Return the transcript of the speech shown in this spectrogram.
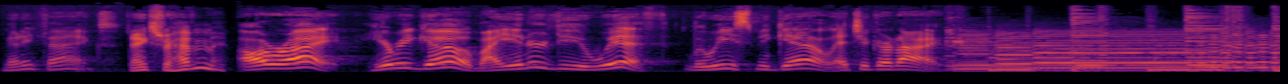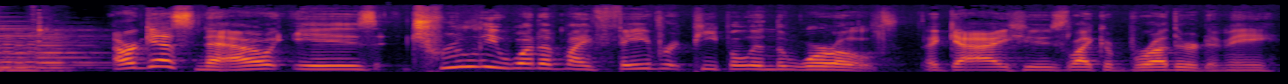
Many thanks. Thanks for having me. All right, here we go. My interview with Luis Miguel Echegaray. Our guest now is truly one of my favorite people in the world, a guy who's like a brother to me.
